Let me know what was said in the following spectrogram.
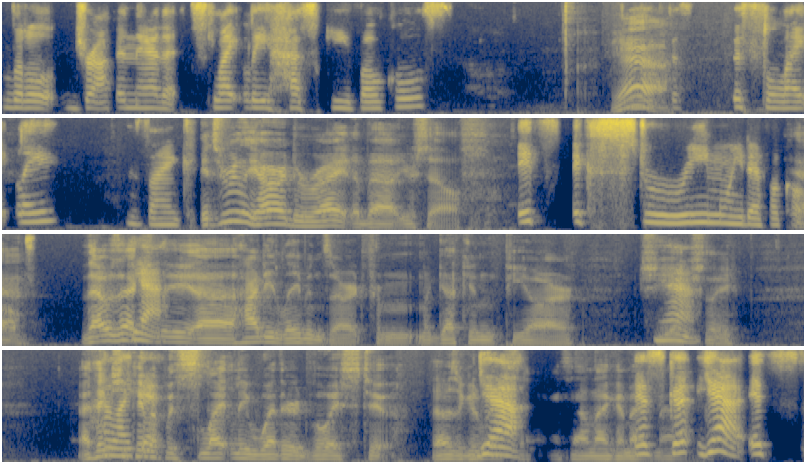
little drop in there that slightly husky vocals. yeah. The, the slightly is like It's really hard to write about yourself. It's extremely difficult. Yeah. That was Yeah. actually uh, Heidi Lebensart from McGuckin PR. She Yeah. actually, I think I she like came it. up with slightly weathered voice too. That was a good one. Yeah. way of sound like I'm It's Matt. good. Yeah, it's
